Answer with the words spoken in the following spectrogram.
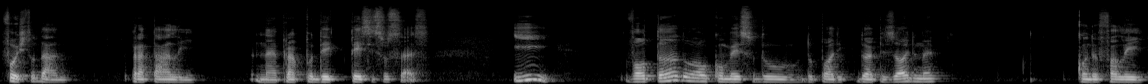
foi estudado para estar tá ali, né? para poder ter esse sucesso. E, voltando ao começo do, do, pod, do episódio, né? quando eu falei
